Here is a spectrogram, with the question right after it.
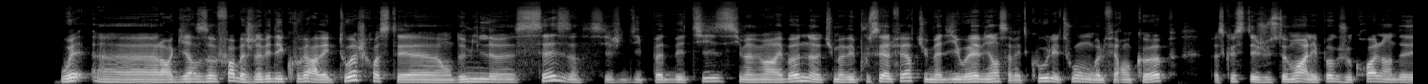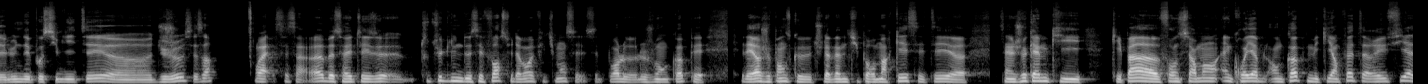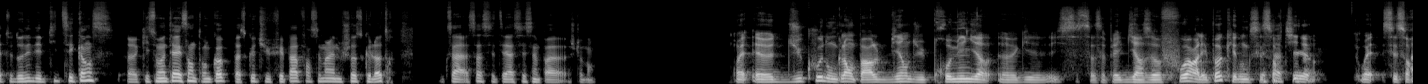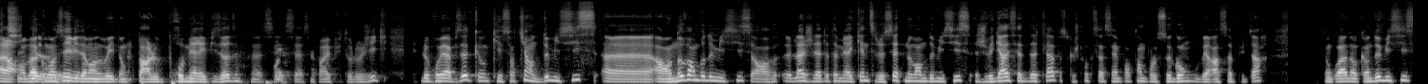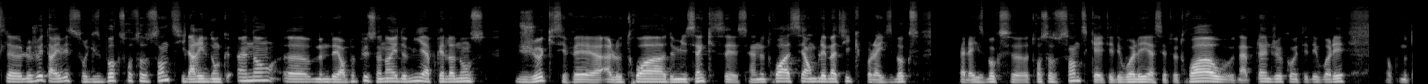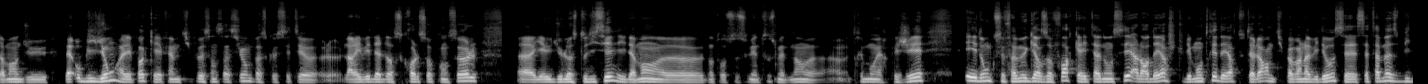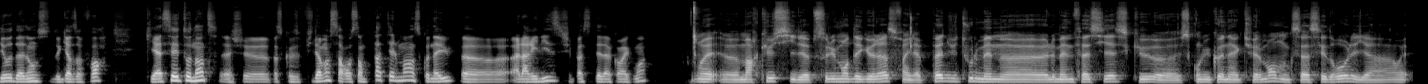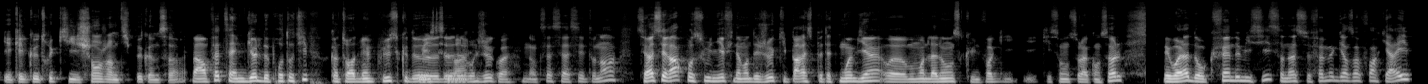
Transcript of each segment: Ouais, heu, alors Gears of War, bah, je l'avais découvert avec toi, je crois, c'était, heu, en 2016, si je dis pas de bêtises, si ma mémoire est bonne. Tu m'avais poussé à le faire, tu m'as dit: «Ouais, viens, ça va être cool et tout, on va le faire en coop». Parce que c'était justement à l'époque, je crois, l'un des l'une des possibilités, heu, du jeu, c'est ça? Ouais, c'est ça. Ouais, bah, ça a été ze tout de suite l'une de ses forces évidemment, effectivement, c'est c'est de pouvoir le le jouer en coop et et d'ailleurs je pense que tu l'avais un petit peu remarqué, c'était, heu, c'est un jeu quand même qui qui est pas, heu, foncièrement incroyable en coop, mais qui en fait a réussi à te donner des petites séquences, qui sont intéressantes en coop parce que tu fais pas forcément la même chose que l'autre. Donc ça ça c'était assez sympa, justement. Ouais, du coup, donc là, on parle bien du 1er Gear Ge ça ça s'appelait Gears of War à l'époque et donc c'est C'est ça, sorti, c'est heu ça. ouais, c'est Alors, sorti, on va commencer évidemment, oui, donc par le 1er épisode, heu, c'est Ouais. ça ça paraît plutôt logique. Le 1er épisode qui est sorti en 2006, heu, en novembre 2006. Alors, heu, là, j'ai la date américaine, c'est le 7 novembre 2006. Je vais garder cette date-là parce que je trouve que c'est assez important pour le second, on verra ça plus tard. Donc voilà, donc en 2006, le jeu est arrivé sur Xbox 360. Il arrive donc 1 an, heu, même d'ailleurs un peu plus, 1 an et demi après l'annonce du jeu qui s'est fait à l'E3 2005. C'est un E3 assez emblématique pour la Xbox, la Xbox, heu, 360 qui a été dévoilée à cette E3 où on a plein de jeux qui ont été dévoilés, donc notamment du, bah, Oblivion à l'époque qui avait fait un petit peu sensation parce que c'était, le l'arrivée d'Elder Scrolls sur console. Heu, il y a eu du Lost Odyssey évidemment, heu, dont on se souvient tous maintenant, un très bon RPG et donc ce fameux Gears of War qui a été annoncé. Alors d'ailleurs, je te l'ai montré d'ailleurs tout à l'heure un petit peu avant la vidéo, c'est cette fameuse vidéo d'annonce de Gears of War qui est assez étonnante, parce que finalement ça ressemble pas tellement à ce qu'on a eu, à la release. Je sais pas si tu es d'accord avec moi? Ouais, heu, Marcus, il est absolument dégueulasse, enfin, il a pas du tout le même, heu, le même faciès que, heu, ce qu'on lui connaît actuellement, donc c'est assez drôle et il y a ouais, il y a quelques trucs qui changent un petit peu comme ça, ouais. Bah, en fait, ça a une gueule de prototype quand tu regardes bien plus que Oui, de c'est de vrai. jeux, quoi. Donc ça, c'est assez étonnant. C'est assez rare pour souligner finalement des jeux qui paraissent peut-être moins bien, heu, au moment de l'annonce qu'une fois qu'ils qu'ils sont sur la console. Mais voilà, donc fin 2006, on a ce fameux Gears of War qui arrive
